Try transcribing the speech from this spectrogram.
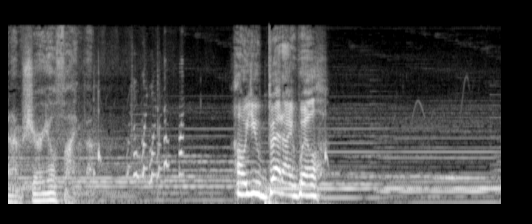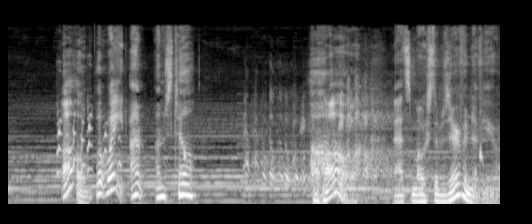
and I'm sure you'll find them. Oh, you bet I will. Oh, but wait, I'm I'm still. Oh, that's most observant of you.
